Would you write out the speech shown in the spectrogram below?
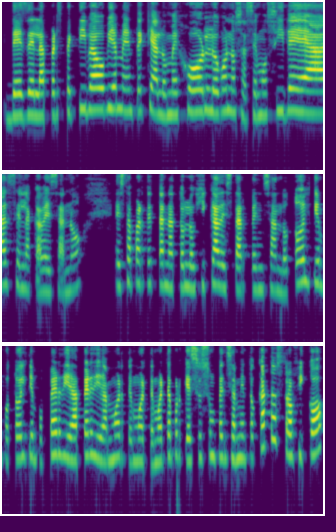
desde la perspectiva, obviamente, que a lo mejor luego nos hacemos ideas en la cabeza, ¿no? Esta parte tanatológica de estar pensando todo el tiempo, todo el tiempo, pérdida, pérdida, muerte, muerte, muerte, porque eso es un pensamiento catastrófico,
